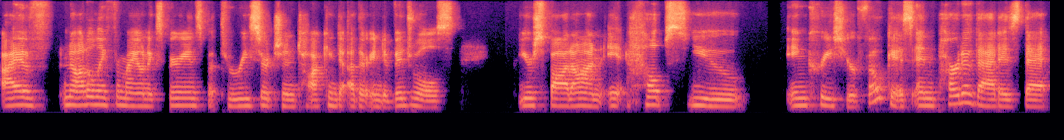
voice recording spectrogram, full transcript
I've not only from my own experience, but through research and talking to other individuals, you're spot on. It helps you increase your focus. And part of that is that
